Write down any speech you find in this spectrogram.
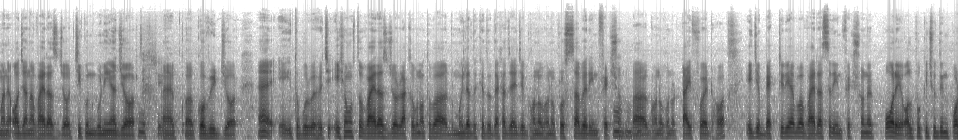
মানে অজানা ভাইরাস জ্বর চিকুনগুনিয়া জ্বর কোভিড জ্বর হ্যাঁ এই তো পূর্বে হয়েছে। এই সমস্ত ভাইরাস জ্বর আক্রমণ অথবা মহিলাদের ক্ষেত্রে দেখা যায় যে ঘন ঘন প্রস্রাবের ইনফেকশন বা ঘন ঘন টাইফয়েড হওয়া এই যে ব্যাকটেরিয়া বা ভাইরাসের ইনফেকশনের পরে অল্প কিছুদিন পর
